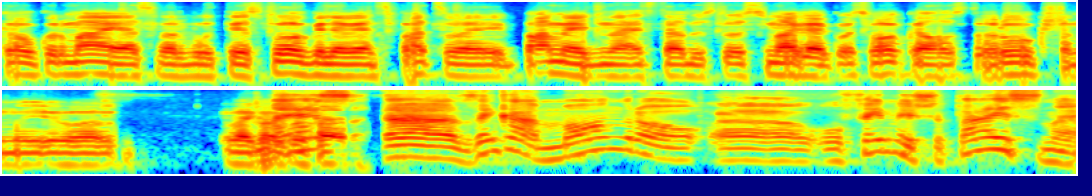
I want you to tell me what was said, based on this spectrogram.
kaut kur mājās, varbūt tie spoguļi viens pats, vai pamēģinājis tādus tos smagākos vokālus, to rūkšanu, jo Mēs, uh, zinām, kā Monroe uh, un Finiša taisnē,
